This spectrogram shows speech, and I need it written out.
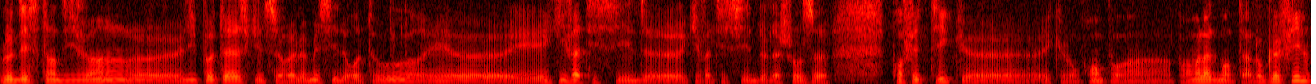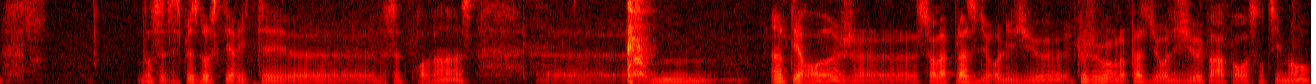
le destin divin, euh, l'hypothèse qu'il serait le Messie de retour et, euh, euh, qui vaticide de la chose prophétique et que l'on prend pour un, malade mental. Donc le film, dans cette espèce d'austérité de cette province, interroge euh, sur la place du religieux, toujours la place du religieux par rapport au sentiment,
